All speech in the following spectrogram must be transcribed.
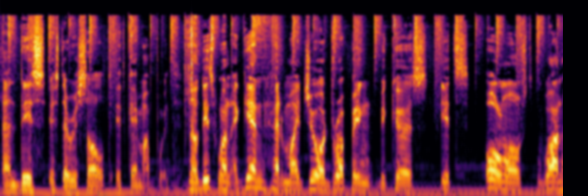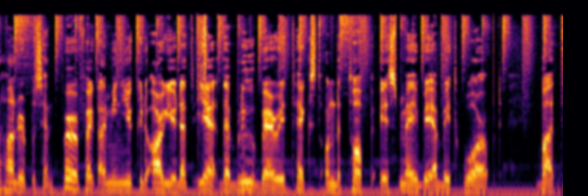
And this is the result it came up with. Now this one again had my jaw dropping because it's almost 100% perfect. I mean, you could argue that, yeah, the blueberry text on the top is maybe a bit warped, but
